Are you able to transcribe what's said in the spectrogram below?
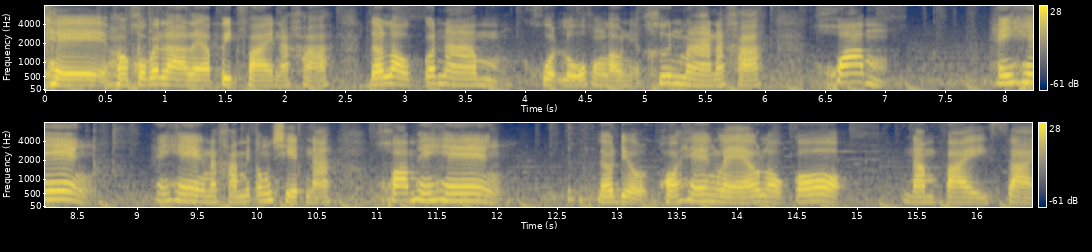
เค พอครบเวลาแล้วปิดไฟนะคะ แล้วเราก็นำขวดโหลของเราเนี่ยขึ้นมานะคะ คว่ำให้แห้ง ให้แห้งนะคะ ไม่ต้องเช็ดนะ คว่ำให้แห้ง แล้วเดี๋ยวพอแห้งแล้วเราก็นำไปใส่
